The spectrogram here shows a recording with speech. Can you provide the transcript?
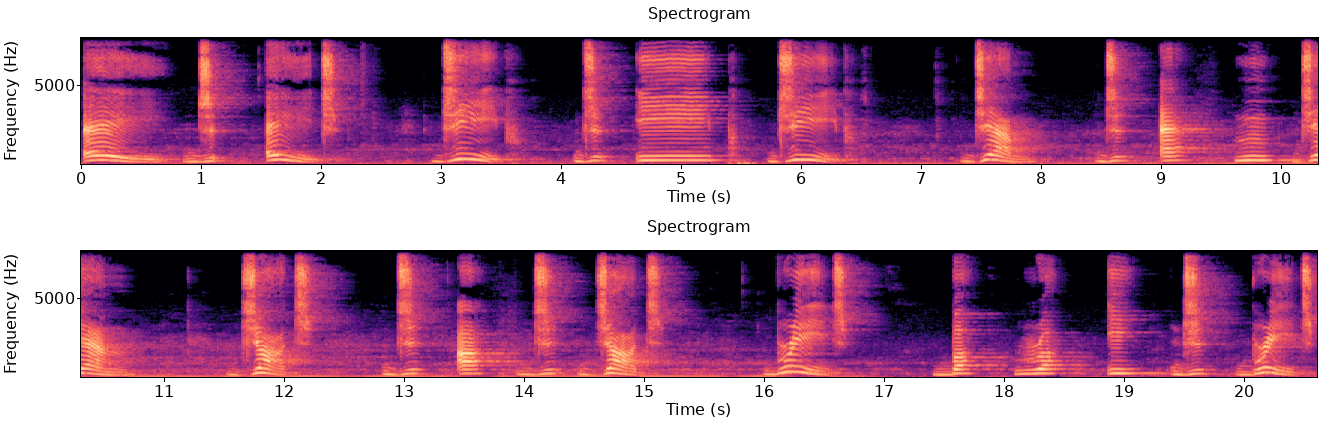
age age jeep j e p jeep jam j a m jam judge j a j judge bridge b r e g bridge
